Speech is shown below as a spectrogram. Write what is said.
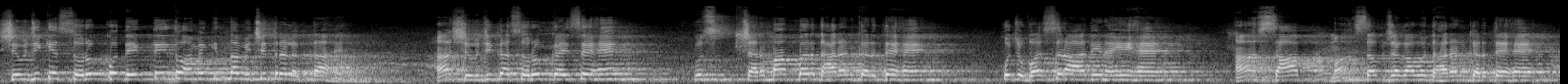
शिव जी के स्वरूप को देखते ही तो हमें कितना विचित्र लगता है। हाँ शिव जी का स्वरूप कैसे है? कुछ चरमांबर धारण करते हैं, कुछ वस्त्र आदि नहीं है हाँ साप सब जगह वो धारण करते हैं।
